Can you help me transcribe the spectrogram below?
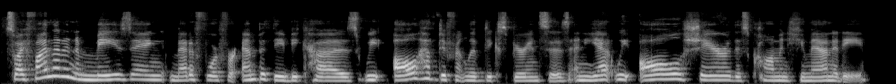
So I find that an amazing metaphor for empathy because we all have different lived experiences and yet we all share this common humanity.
